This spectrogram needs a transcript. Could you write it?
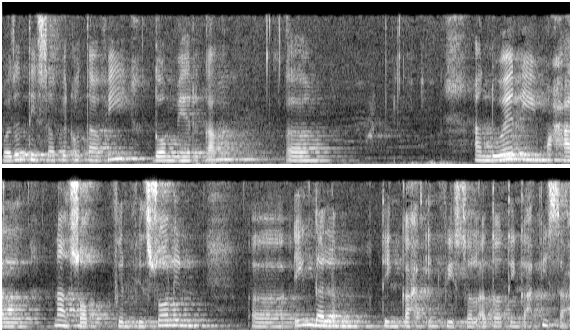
Wadun tisabin utawi domir kang uh, mahal nasab fin fisolin uh, ing dalam tingkah infisol atau tingkah pisah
